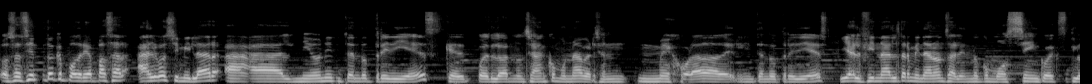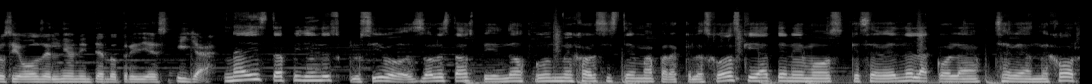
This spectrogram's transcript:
O sea, siento que podría pasar algo similar al New Nintendo 3DS. Que pues lo anunciaban como una versión mejorada del Nintendo 3DS. Y al final terminaron saliendo como cinco exclusivos del New Nintendo 3DS. Y ya. Nadie está pidiendo exclusivos. Solo estamos pidiendo un mejor sistema para que los juegos que ya tenemos, que se ven de la cola, se vean mejor.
